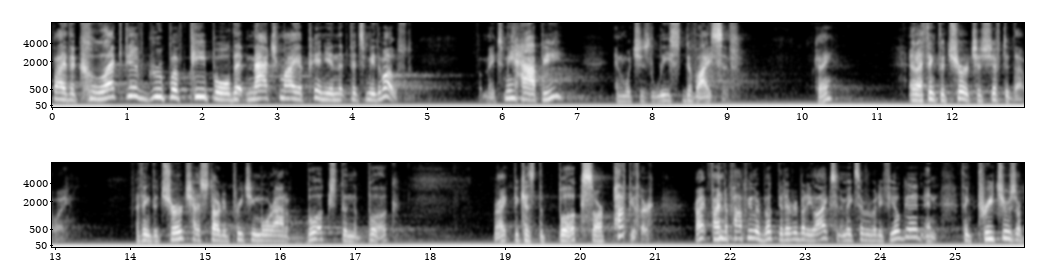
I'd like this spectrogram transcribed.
by the collective group of people that match my opinion that fits me the most, what makes me happy, and which is least divisive. Okay? And I think the church has shifted that way. I think the church has started preaching more out of books than the book, right? Because the books are popular, right? Find a popular book that everybody likes and it makes everybody feel good. And I think preachers are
